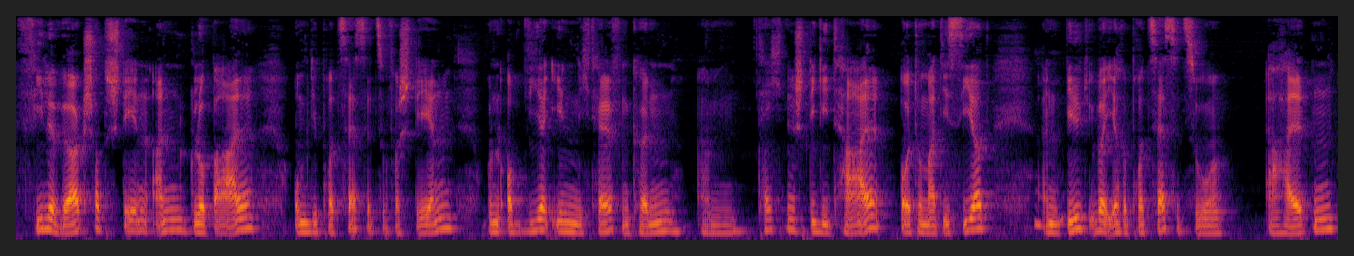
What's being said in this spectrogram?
Viele Workshops stehen an global, um die Prozesse zu verstehen und ob wir ihnen nicht helfen können, ähm, technisch, digital, automatisiert ein mhm. Bild über ihre Prozesse zu erhalten,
